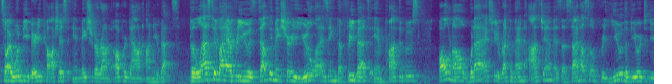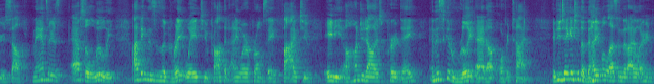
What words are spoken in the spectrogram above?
So I would be very cautious and make sure to round up or down on your bets. The last tip I have for you is definitely make sure you're utilizing the free bets and profit boost all in all, would I actually recommend OddsJam as a side hustle for you, the viewer, to do yourself? And the answer is absolutely. I think this is a great way to profit anywhere from say 5 to 80, $100 per day, and this could really add up over time. If you take into the valuable lesson that I learned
